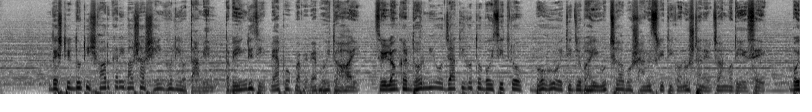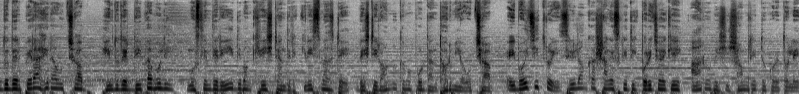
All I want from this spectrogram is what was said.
দেশটির দুটি সরকারি ভাষা সিংহলি ও তামিল, তবে ইংরেজি ব্যাপকভাবে ব্যবহৃত হয়। শ্রীলঙ্কার ধর্মীয় ও জাতিগত বৈচিত্র্য বহু ঐতিহ্যবাহী উৎসব ও সাংস্কৃতিক অনুষ্ঠানের জন্ম দিয়েছে। বৌদ্ধদের পেরাহেরা উৎসব, হিন্দুদের দীপাবলি, মুসলিমদের ঈদ এবং খ্রিস্টানদের ক্রিসমাস ডে দেশটির অন্যতম প্রধান ধর্মীয় উৎসব। এই বৈচিত্র্যই শ্রীলঙ্কার সাংস্কৃতিক পরিচয়কে আরও বেশি সমৃদ্ধ করে তোলে।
